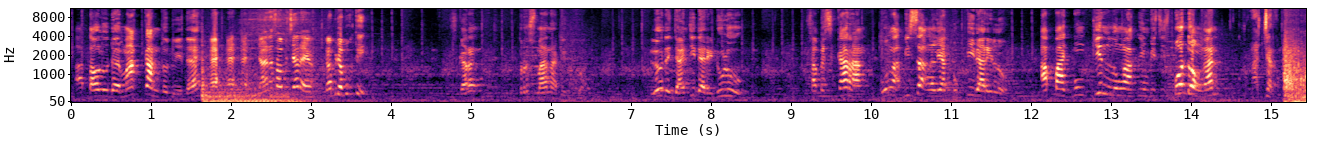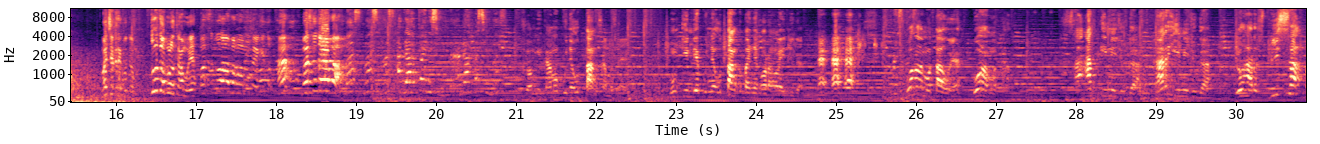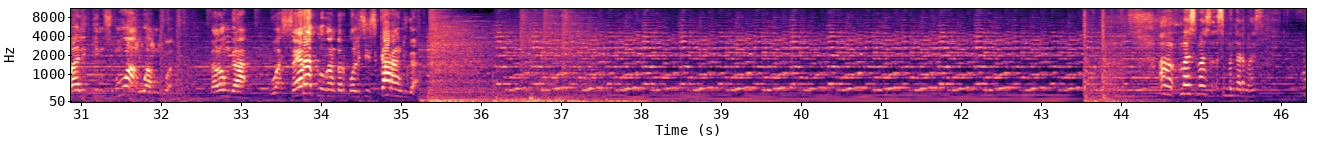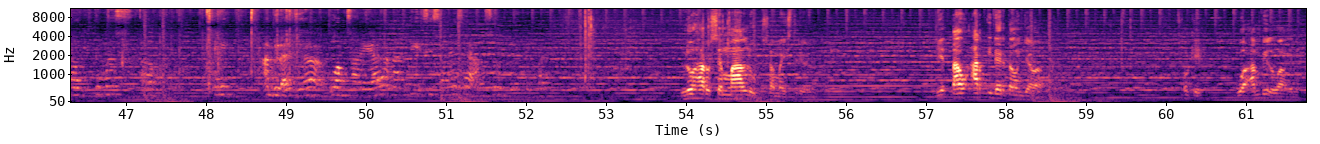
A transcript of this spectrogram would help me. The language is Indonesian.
Atau lu udah makan tuh duit ya? Eh, eh, eh, jangan asal bicara ya, gak ada bukti. Sekarang terus mana duit gua? Lu udah janji dari dulu. Sampai sekarang gua nggak bisa ngelihat bukti dari lu. Apa mungkin lu ngelakuin bisnis bodong kan? Kurang ajar kamu. Macam ribut kamu. Tutup mulut kamu ya. Maksud lo apa ngomong kayak gitu? Hah? Maksud lo apa? Mas, mas, mas, ada apa ini sebenarnya? Ada apa sih, mas? Suami kamu punya utang sama saya. Mungkin dia punya utang ke banyak orang lain juga. Eh, eh, eh. Gua nggak mau tahu ya, gua nggak mau tahu. Saat ini juga, hari ini juga, lu harus bisa balikin semua uang gua. Kalau nggak, gua seret lu kantor polisi sekarang juga. Ah, mas, mas, sebentar, mas. Ambil aja uang saya, nanti sisanya saya angsur bulan depan. Lu harusnya malu sama istri lu. Dia tahu arti dari tanggung jawab. Oke, gua ambil uang ini.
